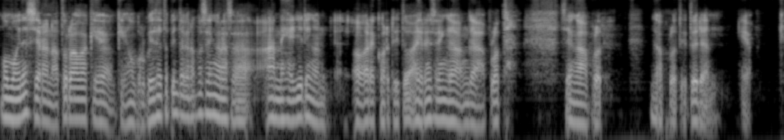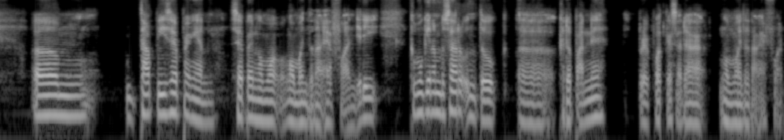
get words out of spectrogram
Ngomonginnya secara natural lah kayak kayak ngobrol biasa. Tapi entah kenapa saya ngerasa aneh aja dengan uh, record itu. Akhirnya saya nggak nggak upload. Saya nggak upload nggak upload itu dan ya. Um, tapi saya pengen saya pengen ngomong ngomongin tentang F1 jadi kemungkinan besar untuk uh, ke depannya Brave Podcast ada ngomongin tentang F1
